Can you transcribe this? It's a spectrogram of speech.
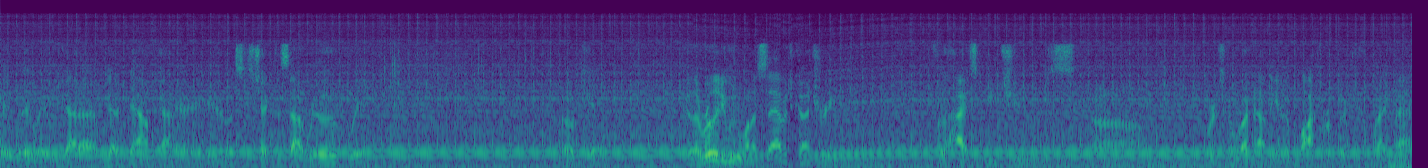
Wait, wait, wait. We got a we got a downtown area here. Let's just check this out real quick. Okay. Because I really do want a Savage Country for the high-speed shoes. Um, we're just gonna run down the end of the block real quick and come right back.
